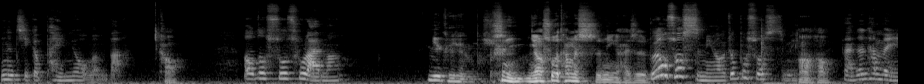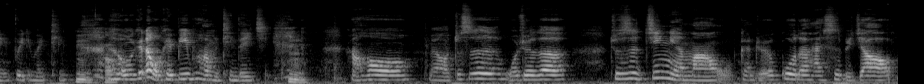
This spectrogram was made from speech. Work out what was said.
那几个朋友们吧。好，哦，都说出来吗？你也可以选不说。是你你要说他们实名还是？不用说实名哦，我就不说实名。哦，好，反正他们也不一定会听。嗯，好，我但我可以逼迫他们听这一集。嗯。然后没有，就是我觉得，就是今年嘛，我感觉过得还是比较，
